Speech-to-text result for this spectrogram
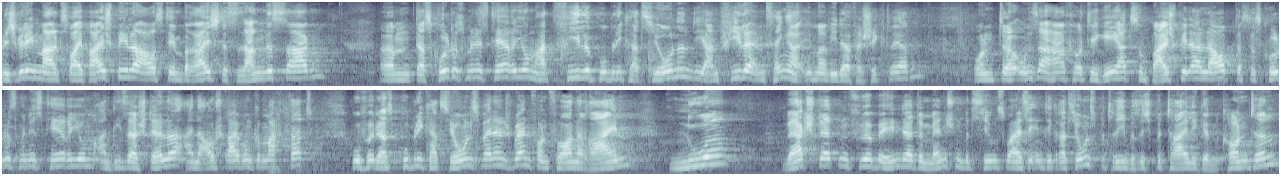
Ich will Ihnen einmal zwei Beispiele aus dem Bereich des Landes sagen. Ähm, das Kultusministerium hat viele Publikationen, die an viele Empfänger immer wieder verschickt werden. Äh, unser HVTG hat z. B. erlaubt, dass das Kultusministerium an dieser Stelle eine Ausschreibung gemacht hat, wofür das Publikationsmanagement von vornherein nur Werkstätten für behinderte Menschen bzw. Integrationsbetriebe sich beteiligen konnten.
